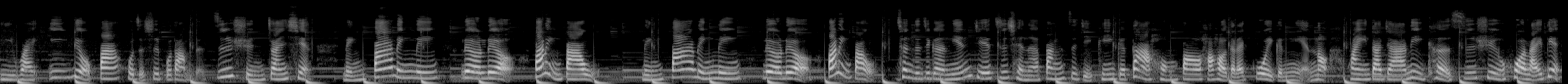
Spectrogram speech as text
E Y 一六八，或者是拨打我们的咨询专线零八零零六六八零八五零八零零六六八零八五，趁着这个年节之前呢，帮自己拼一个大红包，好好的来过一个年哦！欢迎大家立刻私讯或来电，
